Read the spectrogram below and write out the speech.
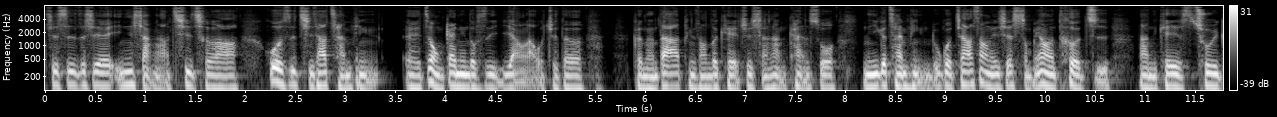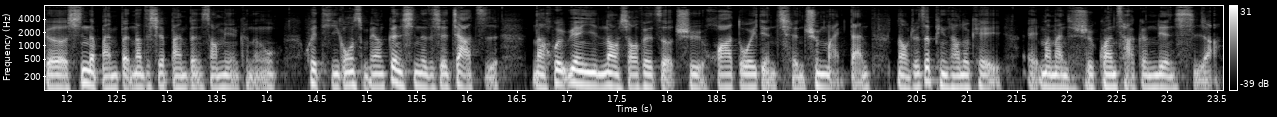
其实这些音响啊、汽车啊，或者是其他产品，诶这种概念都是一样啦。我觉得。可能大家平常都可以去想想看，说你一个产品如果加上了一些什么样的特质，那你可以出一个新的版本，那这些版本上面可能会提供什么样更新的这些价值，那会愿意让消费者去花多一点钱去买单。那我觉得这平常都可以诶慢慢的去观察跟练习啊。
